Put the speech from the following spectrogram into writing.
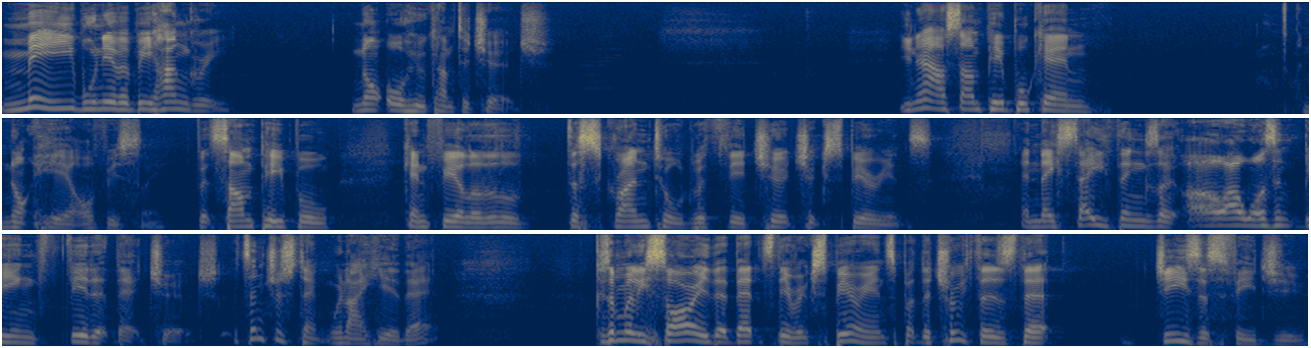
me will never be hungry, not all who come to church. You know how some people can, not here obviously, but some people can feel a little disgruntled with their church experience. And they say things like, Oh, I wasn't being fed at that church. It's interesting when I hear that because I'm really sorry that that's their experience, but the truth is that Jesus feeds you,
